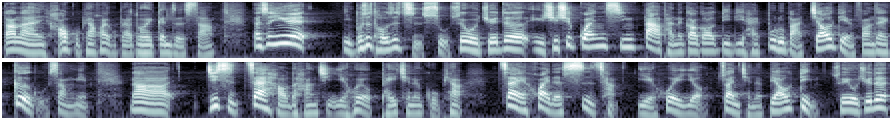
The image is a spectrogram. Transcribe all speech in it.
当然好股票、坏股票都会跟着杀。但是因为你不是投资指数，所以我觉得，与其去关心大盘的高高低低，还不如把焦点放在个股上面。那即使再好的行情，也会有赔钱的股票；再坏的市场，也会有赚钱的标的。所以我觉得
